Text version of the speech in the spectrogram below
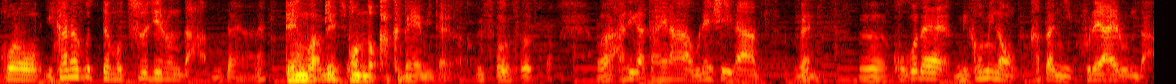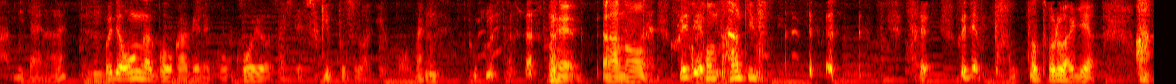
この行かなくても通じるんだみたいなね。電話まあ一本の革命みたいな。そうそうそう。わありがたいな嬉しいなね、うん、ここで見込みの方に触れ合えるんだみたいなね。うん。それで音楽をかけてこう高揚させてスキップするわけよこうね、これ、あの、それでほん本気で、それでパッと取るわけよ。あ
